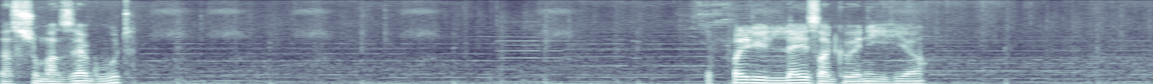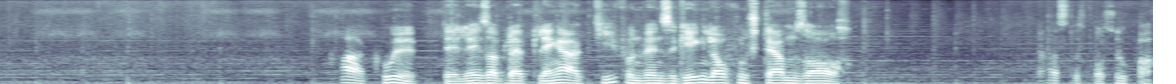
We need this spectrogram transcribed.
Das ist schon mal sehr gut. Voll die Laser-Granny hier. Ah, cool. Der Laser bleibt länger aktiv und wenn sie gegenlaufen, sterben sie auch. Das ist doch super.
